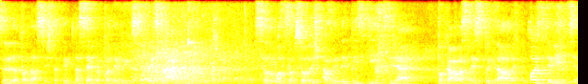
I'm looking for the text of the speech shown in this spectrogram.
Свиридо Панасович, та ти б на себе подивився. Ви знаєте. Соломон Самсонович, а ви не піздіть зря, поки вас не спитали. Ось дивіться.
